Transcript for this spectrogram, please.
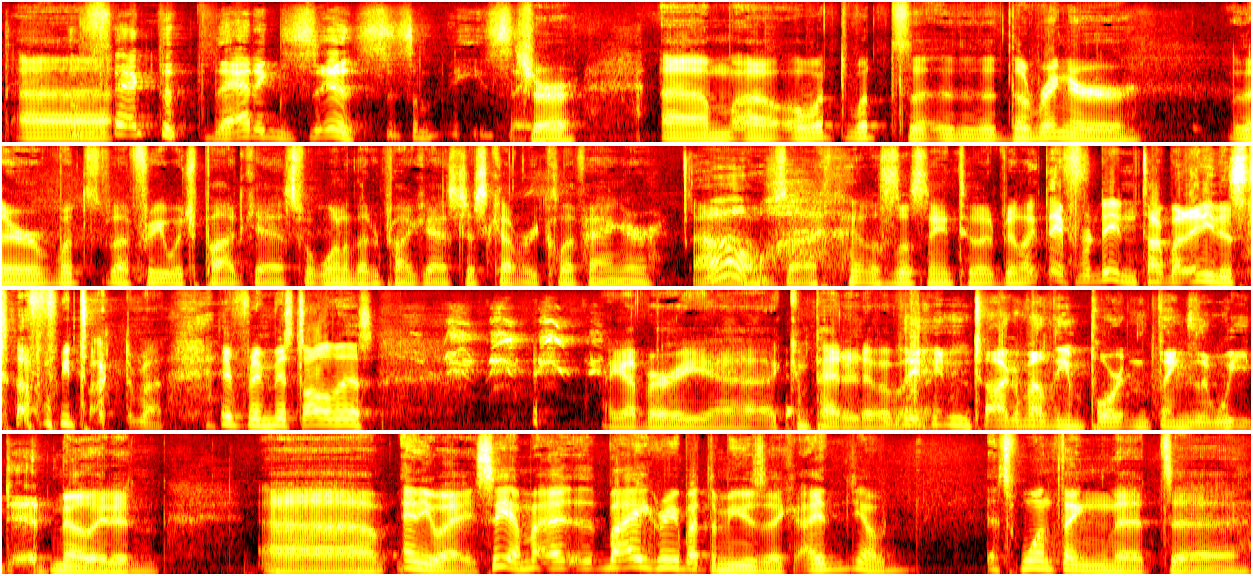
the fact that that exists is amazing. Uh, Sure. Um, uh, what what's uh, the, the ringer? There, what's I forget which podcast, but one of their podcasts just covered Cliffhanger. Oh. Um, so I was listening to it, being like, they for- didn't talk about any of this stuff we talked about. If they missed all this, I got very uh, competitive about They didn't talk about the important things that we did. No, they didn't. Um, anyway, so yeah, my, I agree about the music. I you know, it's one thing that uh,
